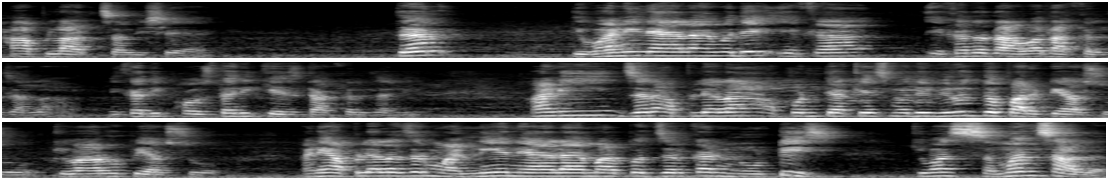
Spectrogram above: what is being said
हा आपला आजचा विषय आहे. तर दिवाणी न्यायालयामध्ये एका एखादा दावा दाखल झाला एखादी फौजदारी केस दाखल झाली. आणि जर आपल्याला आपण त्या केसमध्ये विरुद्ध पार्टी असो किंवा आरोपी असो आणि आपल्याला जर माननीय न्यायालयामार्फत जर का नोटीस किंवा समन्स आलं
